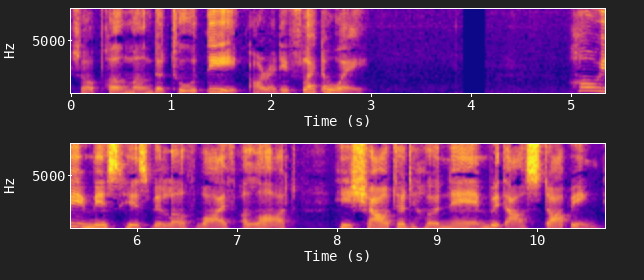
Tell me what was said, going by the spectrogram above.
So Peng Meng the 徒弟 already fled away. How missed his beloved wife a lot. He shouted her name without stopping.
